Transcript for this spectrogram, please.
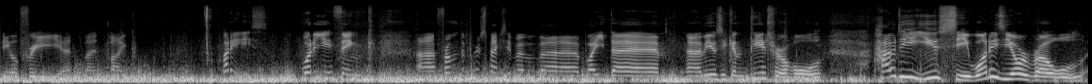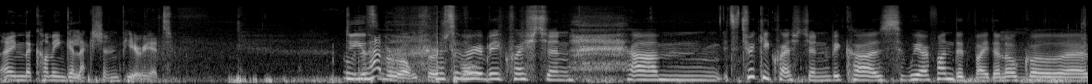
feel free and, and like. Mari-Liis, what do you think uh, from the perspective of uh, Paide uh, music and theatre hall how do you see what is your role in the coming election period do you have a role first That's a very big question. Um, it's a tricky question because we are funded by the local uh,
